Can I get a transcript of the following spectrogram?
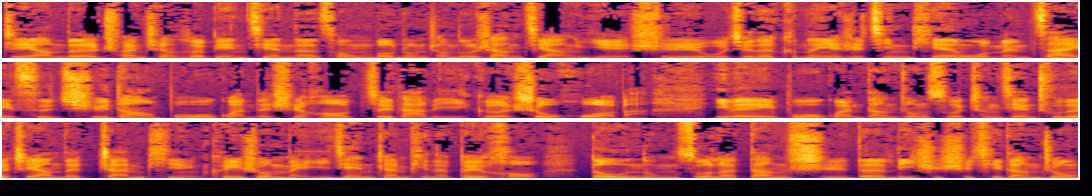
这样的传承和变迁呢，从某种程度上讲，也是我觉得可能也是今天我们再一次去到博物馆的时候最大的一个收获吧。因为博物馆当中所呈现出的这样的展品，可以说每一件展品的背后都浓缩了当时的历史时期当中，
